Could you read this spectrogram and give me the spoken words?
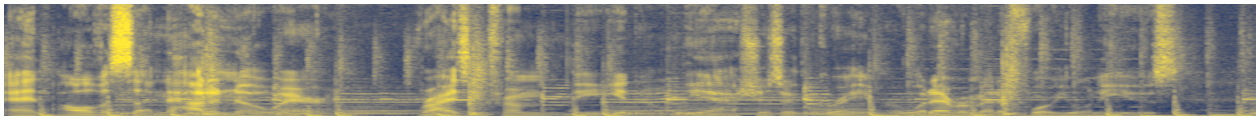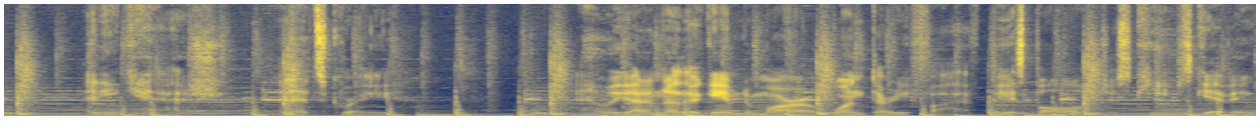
and all of a sudden, out of nowhere, rising from the you know the ashes or the grave or whatever metaphor you want to use, another game tomorrow, 1:35. Baseball just keeps giving,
